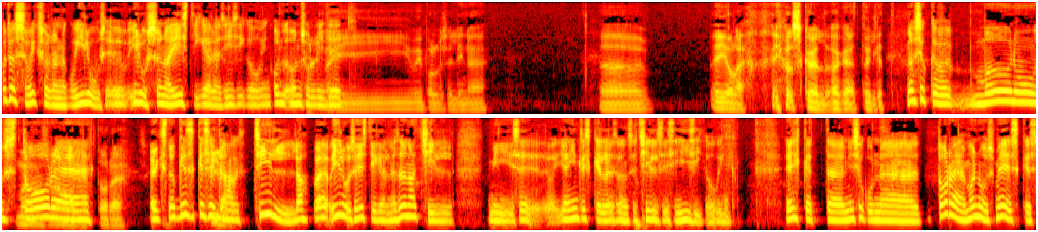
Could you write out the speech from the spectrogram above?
kuidas see võiks olla nagu ilus, ilus sõna eesti keeles easy going, on, on sul ideed? võib-olla selline äh,, ei ole ei oska öelda väga head tõlget. noh, sihuke mõnus, tore. tore eks no kes, kes chill. ei taha, chill, noh ilus eestikeelne sõna chill. nii see ja inglise keeles on see chill siis easy going ehk et äh, niisugune tore, mõnus mees, kes,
